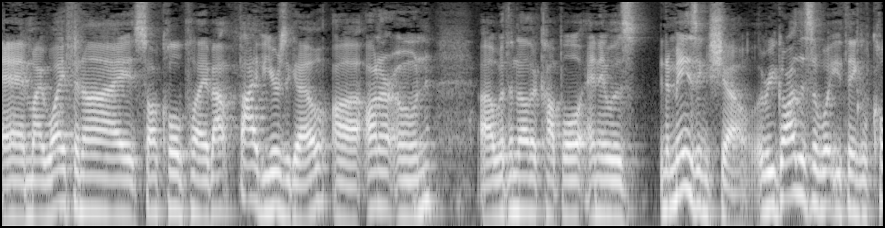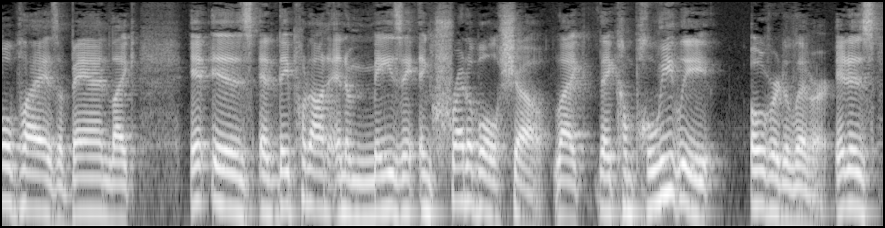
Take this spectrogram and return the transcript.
And my wife and I saw Coldplay about five years ago uh, on our own uh, with another couple, and it was an amazing show. Regardless of what you think of Coldplay as a band, like it is, and they put on an amazing, incredible show. Like they completely over deliver. It is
